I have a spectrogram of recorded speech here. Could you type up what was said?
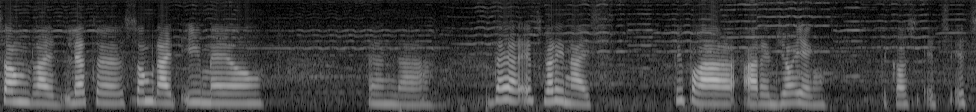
Some write letters some write email. And uh, are, it's very nice. People are, are enjoying because it's it's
